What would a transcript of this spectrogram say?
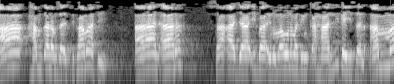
آ همزة نمزة استفهاماتي الآن سأجائب إنما نمدين كحالي كيسا أما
